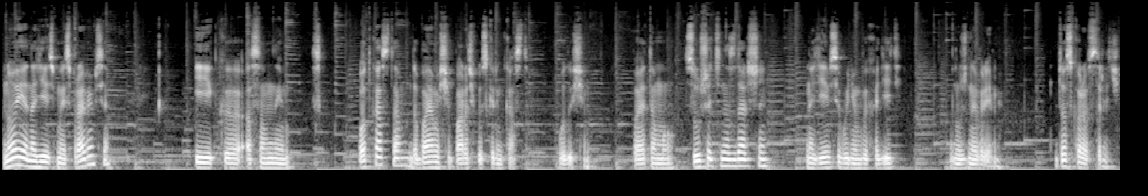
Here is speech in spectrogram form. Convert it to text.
Но я надеюсь, мы исправимся. И к основным подкастам добавим еще парочку скринкастов в будущем. Поэтому слушайте нас дальше. Надеемся, будем выходить в нужное время. До скорой встречи.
